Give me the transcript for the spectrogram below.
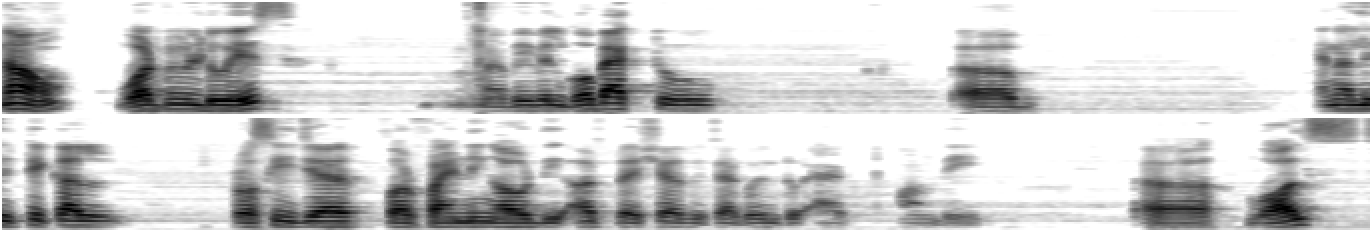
Now, what we will do is uh, we will go back to uh, analytical procedure for finding out the earth pressures which are going to act on the uh, walls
